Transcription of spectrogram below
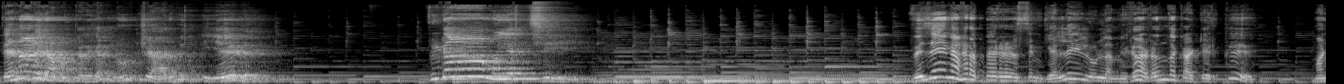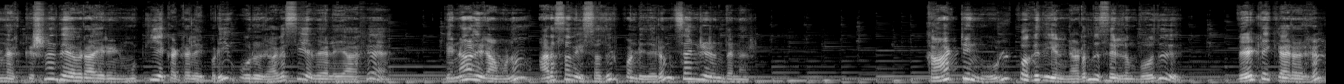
தெனாலிராமன் கதைகள் நூற்றி அறுபத்தி ஏழு. விடாமுயற்சி. விஜயநகர பேரரசின் எல்லையில் உள்ள மிக அடர்ந்த காட்டிற்கு மன்னர் கிருஷ்ணதேவராயரின் முக்கிய கட்டளைப்படி ஒரு ரகசிய வேலையாக தெனாலிராமனும் அரசவை சதுர் பண்டிதரும் சென்றிருந்தனர். காட்டின் உள்பகுதியில் நடந்து செல்லும் போது வேட்டைக்காரர்கள்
